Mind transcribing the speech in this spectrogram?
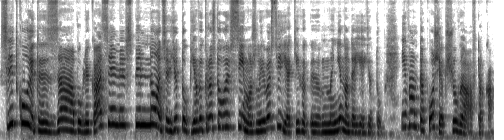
Слідкуйте за публікаціями в спільноті в YouTube. Я використовую всі можливості, які е, мені надає YouTube. І вам також, якщо ви авторка.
